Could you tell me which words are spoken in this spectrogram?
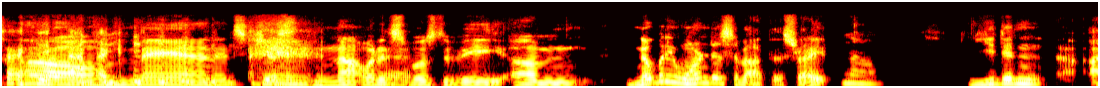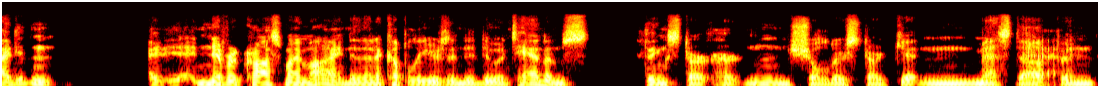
oh Yeah. man it's just not what it's Yeah. supposed to be um nobody warned us about this right No. you didn't i didn't I, it never crossed my mind and then a couple of years into doing tandems things start hurting and shoulders start getting messed up Yeah. and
